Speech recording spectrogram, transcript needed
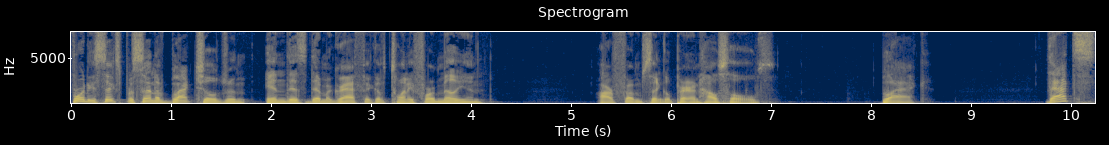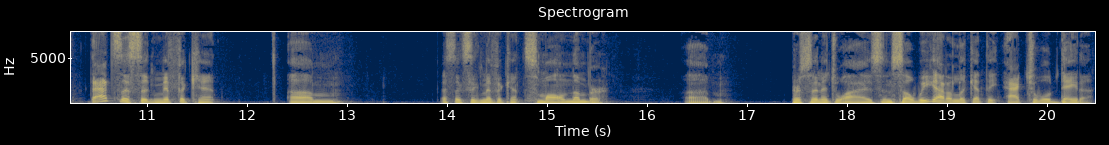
Forty-six percent of black children in this demographic of twenty-four million are from single-parent households. Black. That's that's a significant. Um, that's a significant small number. Um, percentage wise. And so we got to look at the actual data.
